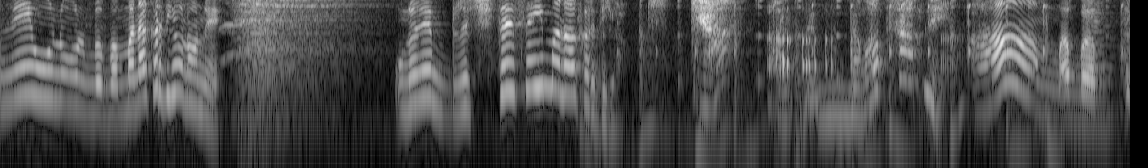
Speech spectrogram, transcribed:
नहीं उन, उन, मना कर दिया उन्होंने। उन्होंने रिश्ते से ही मना कर दिया। क्या? नवाब साहब ने? हाँ अब, अब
